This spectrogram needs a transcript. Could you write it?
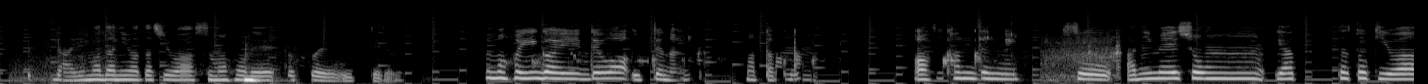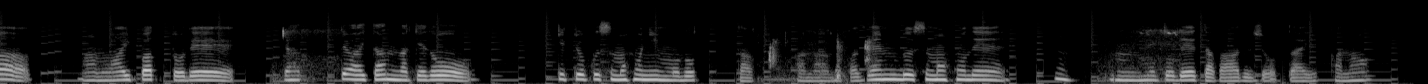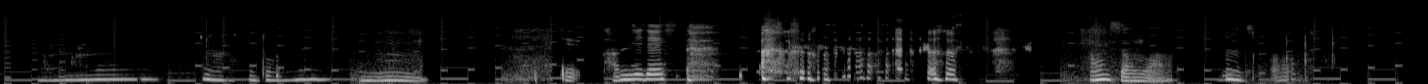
いまだに私はスマホでドット絵を打ってる。スマホ以外では売ってない？全く。あ完全に。そう、アニメーションやった時は、あの iPad でやってはいたんだけど、結局スマホに戻ったかな。だから全部スマホで、うんうん、元データがある状態かな。うんなるほどね。うん。って感じです。アンさんはどうですか、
